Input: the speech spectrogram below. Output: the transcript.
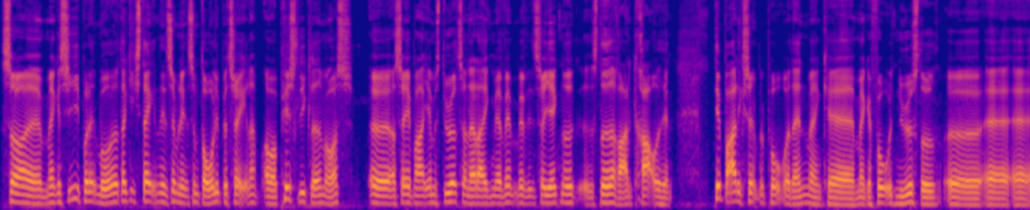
Så øh, man kan sige på den måde, der gik staten simpelthen ind som dårlig betaler, og var pisselig glad med os, øh, og sagde bare, jamen styrelsen er der ikke mere, hvem, så jeg ikke noget øh, sted at rette kravet hen. Det er bare et eksempel på, hvordan man kan, man kan få et nyrestød øh, af, af,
